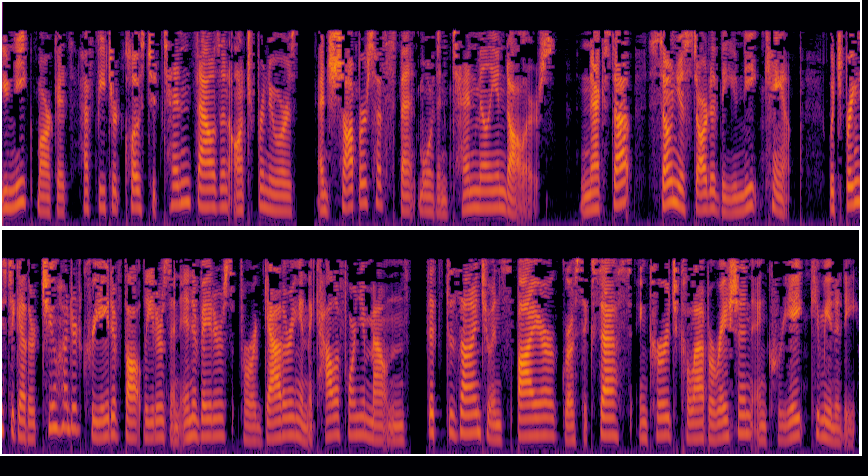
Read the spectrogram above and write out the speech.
Unique Markets have featured close to 10,000 entrepreneurs and shoppers have spent more than $10 million. Next up, Sonja started the Unique Camp, which brings together 200 creative thought leaders and innovators for a gathering in the California mountains that's designed to inspire, grow success, encourage collaboration, and create community.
